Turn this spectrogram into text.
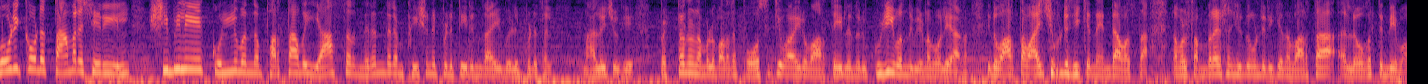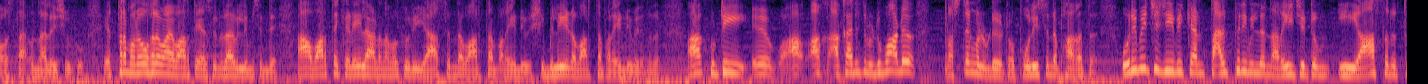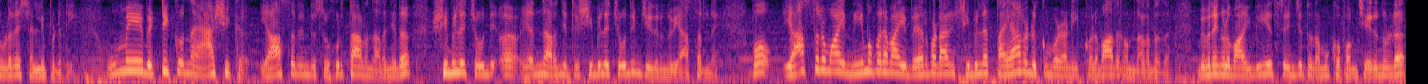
കോഴിക്കോട് താമരശ്ശേരിയിൽ ഷിബിലയെ കൊല്ലുമെന്ന് ഭർത്താവ് യാസർ നിരന്തരം ഭീഷണിപ്പെടുത്തിയിരുന്നതായി വെളിപ്പെടുത്തൽ. ആലോചിക്കുക പെട്ടെന്ന് നമ്മൾ വളരെ പോസിറ്റീവായൊരു വാർത്തയിൽ നിന്നൊരു കുഴി വന്ന് വീണ പോലെയാണ്. ഇത് വാർത്ത വായിച്ചുകൊണ്ടിരിക്കുന്ന എന്റെ അവസ്ഥ. നമ്മൾ സംപ്രേഷണം ചെയ്തുകൊണ്ടിരിക്കുന്ന വാർത്ത ലോകത്തിന്റെയും അവസ്ഥ. ഒന്ന് ആലോചിച്ച് നോക്കൂ. എത്ര മനോഹരമായ വാർത്തയാണ് സുനിത വില്യംസിന്റെ. ആ വാർത്തക്കിടയിലാണ് നമുക്കൊരു യാസിന്റെ വാർത്ത പറയേണ്ടി ഷിബിലയുടെ വാർത്ത പറയേണ്ടി വരുന്നത്. ആ കുട്ടി ആ- കാര്യത്തിൽ ഒരുപാട് പ്രശ്നങ്ങളുണ്ട് കേട്ടോ പോലീസിന്റെ ഭാഗത്ത്. ഒരുമിച്ച് ജീവിക്കാൻ താല്പര്യമില്ലെന്ന് അറിയിച്ചിട്ടും ഈ യാസർ തുടരെ ശല്യപ്പെടുത്തി. ഉമ്മയെ വെട്ടിക്കൊന്ന ആഷിഖ് യാസറിന്റെ സുഹൃത്താണെന്ന് അറിഞ്ഞത് ഷിബില ചോദ്യം എന്നറിഞ്ഞിട്ട് ഷിബില ചോദ്യം ചെയ്തിരുന്നു യാസറിനെ. അപ്പോൾ യാസറുമായി നിയമപരമായി വേർപെടാൻ ഷിബില തയ്യാറെടുക്കുമ്പോഴാണ് ഈ കൊലപാതകം നടന്നത്. വിവരങ്ങളുമായി വി എസ് രഞ്ജിത്ത് നമുക്കൊപ്പം ചേരുന്നുണ്ട്.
